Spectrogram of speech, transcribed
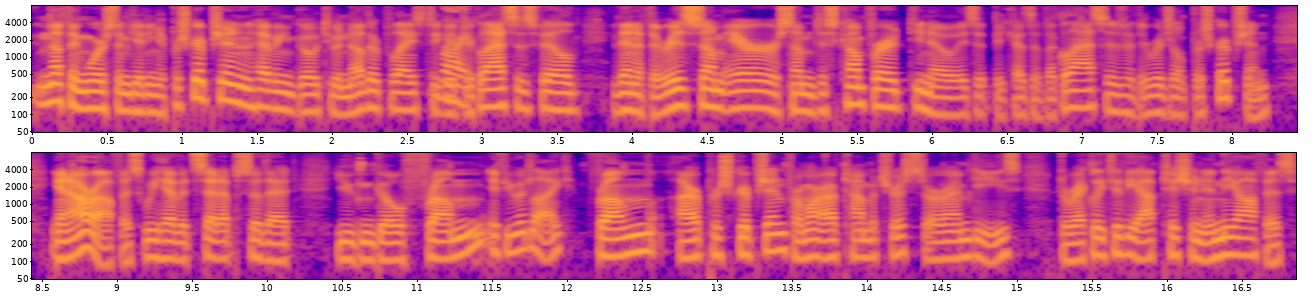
nothing worse than getting a prescription and having to go to another place to get right. your glasses filled. Then if there is some error or some discomfort you know is it because of the glasses or the original prescription? In our office we have it set up so that you can go from if you would like from our prescription from our optometrists or mds directly to the optician in the office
